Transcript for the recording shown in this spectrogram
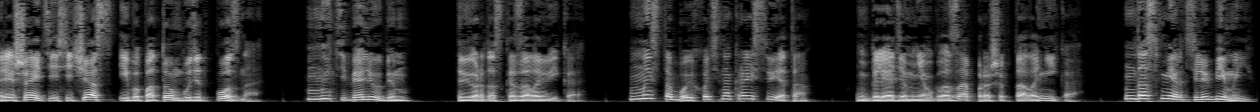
Решайте сейчас, ибо потом будет поздно. «Мы тебя любим», — твердо сказала Вика. «Мы с тобой хоть на край света». Глядя мне в глаза, прошептала Ника. «До смерти, любимый!»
